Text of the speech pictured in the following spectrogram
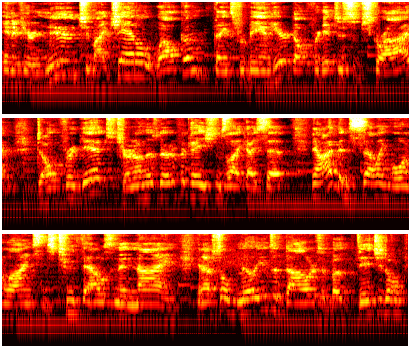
and if you're new to my channel welcome. Thanks for being here. Don't forget to subscribe. Don't forget to turn on those notifications like I said. Now I've been selling online since 2009 and I've sold millions of dollars of both digital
